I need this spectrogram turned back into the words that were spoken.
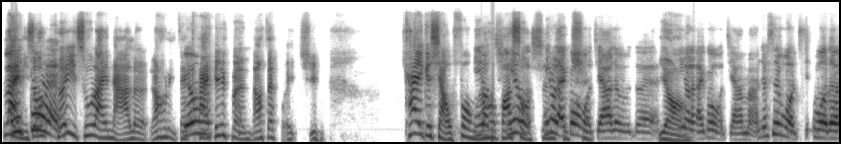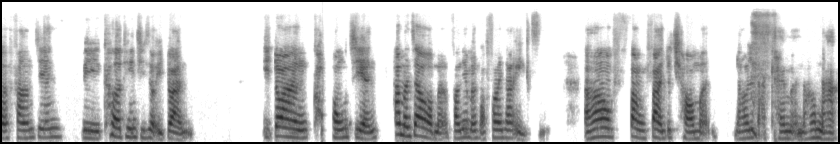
赖你说可以出来拿了，然后你再开门，然后再回去，开一个小缝，然后把手伸。你有来过我家对不对？有。你有来过我家吗？就是我我的房间。离客厅其实有一段一段空间，他们在我们房间门口放一张椅子，然后放饭就敲门，然后就打开门，然后拿，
